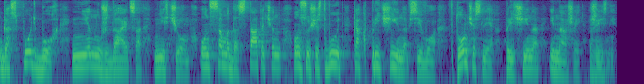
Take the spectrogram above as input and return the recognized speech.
Господь Бог не нуждается ни в чем. Он самодостаточен, Он существует как причина всего, в том числе причина и нашей жизни.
